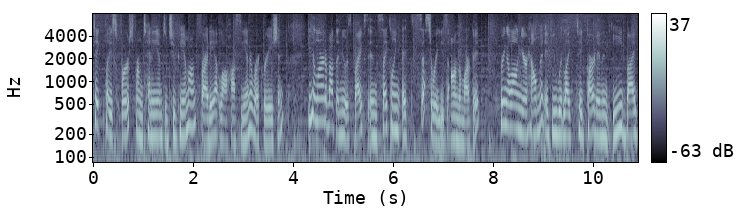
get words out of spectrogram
take place first from 10 a.m. to 2 p.m. on Friday at La Hacienda Recreation. You can learn about the newest bikes and cycling accessories on the market. Bring along your helmet if you would like to take part in an e-bike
